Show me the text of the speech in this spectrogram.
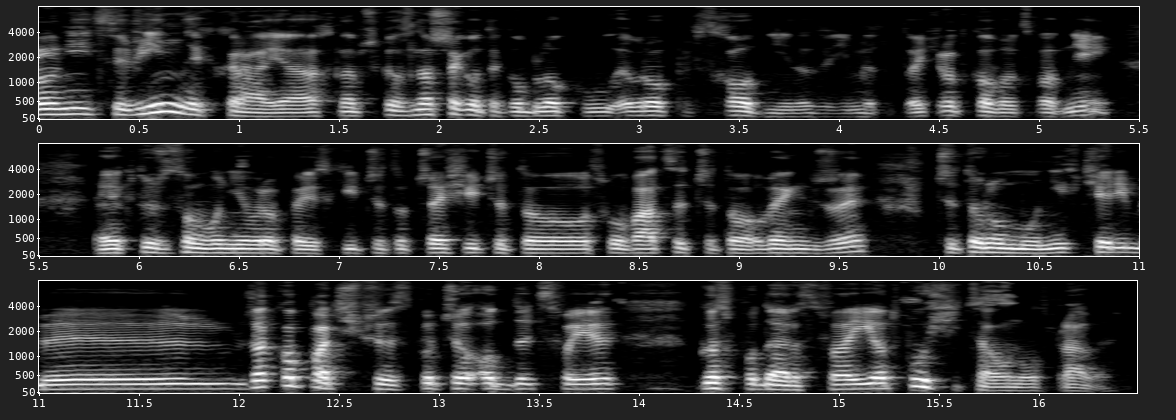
rolnicy w innych krajach, na przykład z naszego tego bloku Europy Wschodniej, nazwijmy tutaj środkowo-wschodniej, którzy są w Unii Europejskiej, czy to Czesi, czy to Słowacy, czy to Węgrzy, czy to Rumuni, chcieliby zakopać wszystko, czy oddać swoje gospodarstwa i odpuścić całą tą sprawę.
